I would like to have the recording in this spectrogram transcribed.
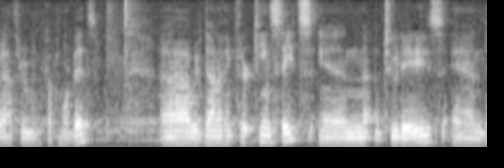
bathroom and a couple more beds. We've done, I think, 13 states in two days, and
